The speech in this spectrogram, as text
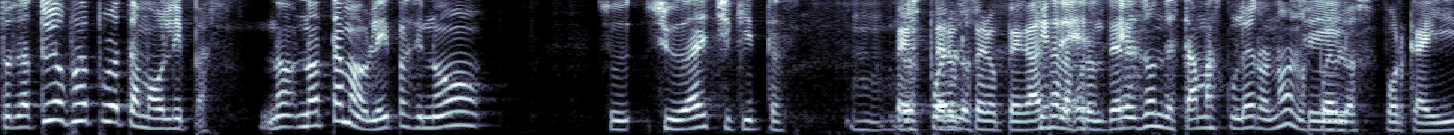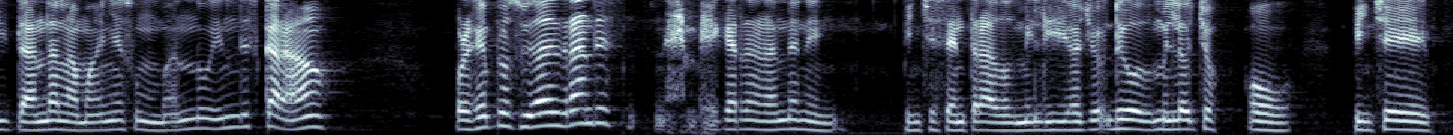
La tuya fue puro Tamaulipas. No, no Tamaulipas, sino su- ciudades chiquitas. Ujú, Pe- los pueblos. pero- pero pegadas a la es- frontera. Es donde está más culero, ¿no? En los Sí, pueblos. Porque ahí te anda la maña zumbando bien descarado. Por ejemplo, ciudades grandes, en vez andan en pinche Centra 2018, digo 2008, o pinche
